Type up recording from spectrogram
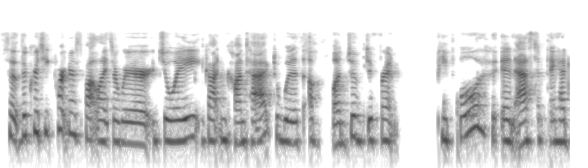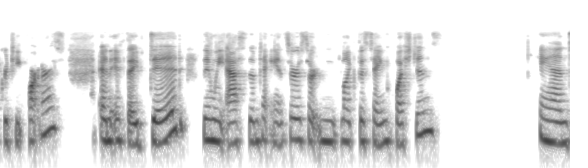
So the critique partner spotlights are where Joy got in contact with a bunch of different people and asked if they had critique partners. And if they did, then we asked them to answer a certain like the same questions. And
